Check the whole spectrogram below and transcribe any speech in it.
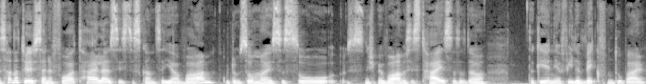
Es hat natürlich seine Vorteile. Es ist das ganze Jahr warm. Gut, im Sommer ist es so, es ist nicht mehr warm, es ist heiß. Also da, da gehen ja viele weg von Dubai.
